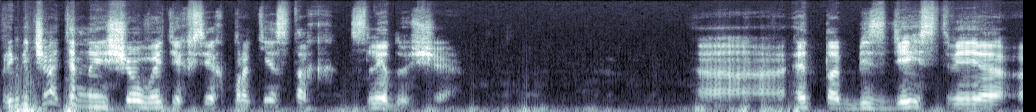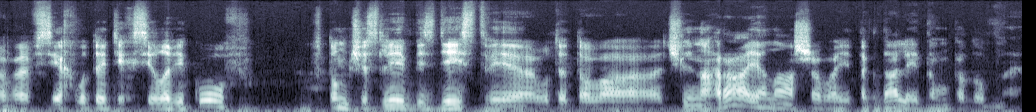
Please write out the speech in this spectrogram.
примечательно еще в этих всех протестах следующее – а, это бездействие э, всех вот этих силовиков, в том числе бездействие вот этого членограя нашего и так далее и тому подобное.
